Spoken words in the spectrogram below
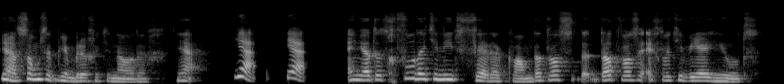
Ja. soms heb je een bruggetje nodig. Ja. Ja, ja. En je had het gevoel dat je niet verder kwam. Dat was, dat was echt wat je weer hield.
